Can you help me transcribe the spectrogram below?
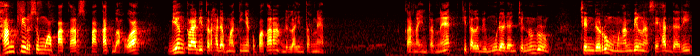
Hampir semua pakar sepakat bahwa biang keladi terhadap matinya kepakaran adalah internet. Karena internet, kita lebih mudah dan cenderung cenderung mengambil nasihat dari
